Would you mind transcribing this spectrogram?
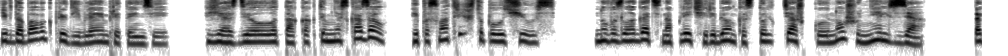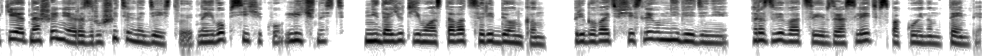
И вдобавок предъявляем претензии. «Я сделала так, как ты мне сказал, и посмотри, что получилось». Но возлагать на плечи ребенка столь тяжкую ношу нельзя. Такие отношения разрушительно действуют на его психику, личность, не дают ему оставаться ребенком, пребывать в счастливом неведении, развиваться и взрослеть в спокойном темпе.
